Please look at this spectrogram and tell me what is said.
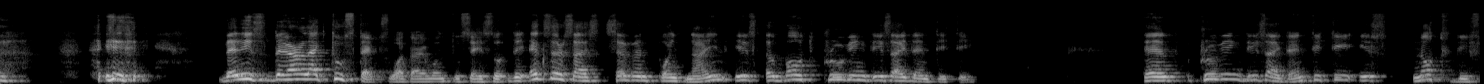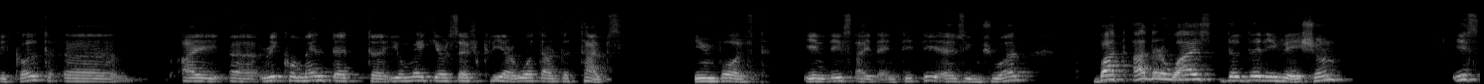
uh, there is there are like two steps what i want to say so the exercise 7.9 is about proving this identity and proving this identity is not difficult uh, i uh, recommend that uh, you make yourself clear what are the types involved in this identity as usual. But otherwise the derivation is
